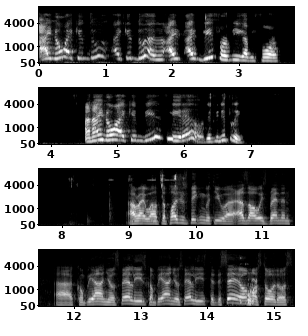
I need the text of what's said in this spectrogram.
I know I can do I can do that. I I beat Formiga before, and I know I can beat Figueiredo definitely. All right. Well, it's a pleasure speaking with you uh, as always, Brandon. Uh, cumpleaños feliz, cumpleaños feliz, te deseamos todos.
